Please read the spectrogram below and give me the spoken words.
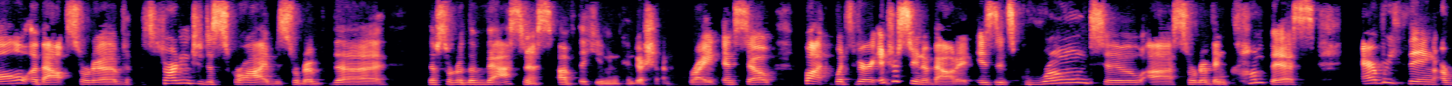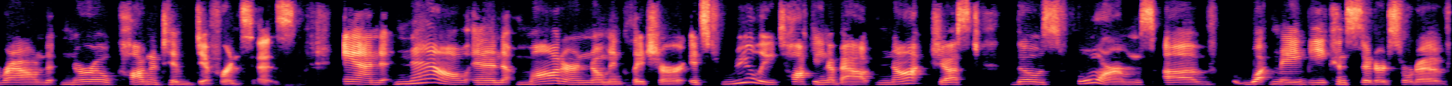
all about sort of starting to describe sort of the the sort of the vastness of the human condition right? And so but what's very interesting about it is it's grown to uh, sort of encompass everything around neurocognitive differences. And now in modern nomenclature it's really talking about not just those forms of what may be considered sort of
